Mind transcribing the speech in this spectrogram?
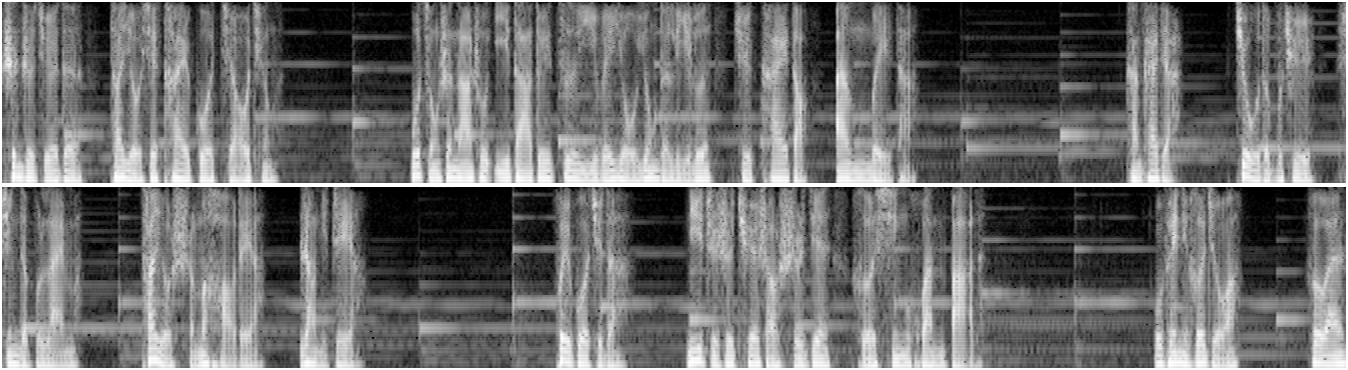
甚至觉得他有些太过矫情了。我总是拿出一大堆自以为有用的理论去开导、安慰他。看开点旧的不去，新的不来嘛。他有什么好的呀？让你这样，会过去的。你只是缺少时间和新欢罢了。我陪你喝酒啊，喝完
